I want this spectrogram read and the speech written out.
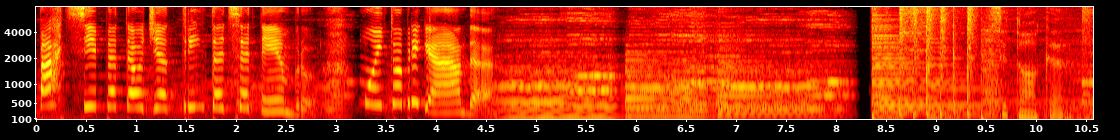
Participe até o dia 30 de setembro. Muito obrigada! Se toca.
